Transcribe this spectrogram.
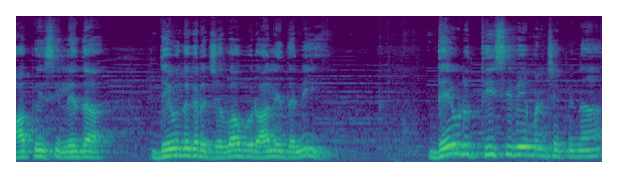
ఆపేసి లేదా దేవుని దగ్గర జవాబు రాలేదని దేవుడు తీసివేయమని చెప్పిన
